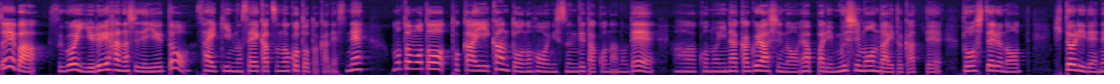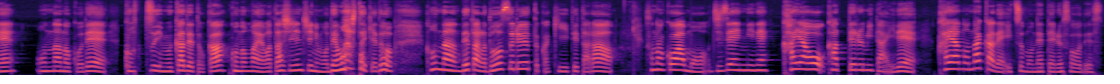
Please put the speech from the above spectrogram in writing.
例えばすごいゆるい話で言うと最近の生活のこととかですね。もともと都会関東の方に住んでた子なので、まあ、この田舎暮らしのやっぱり虫問題とかってどうしてるの？一人でね女の子でごっついムカデとかこの前私んちにも出ましたけどこんなん出たらどうするとか聞いてたらその子はもう事前にね蚊帳を買ってるみたいで蚊帳の中でいつも寝てるそうです。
